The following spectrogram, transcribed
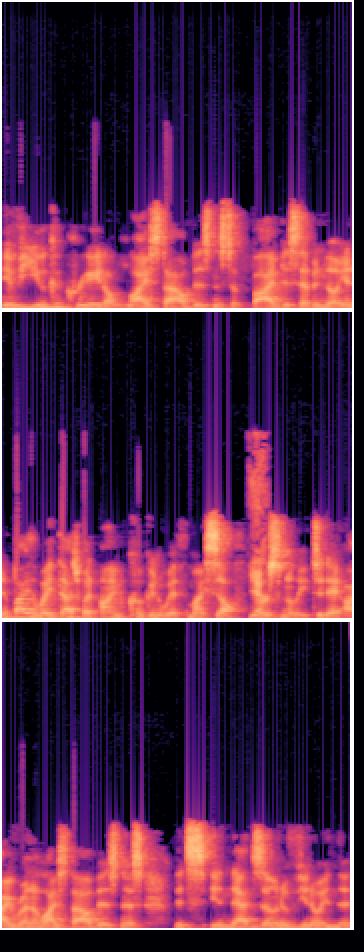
if you could create a lifestyle business of five to seven million, and by the way, that's what I'm cooking with myself yep. personally today. I run a lifestyle business that's in that zone of, you know, in the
